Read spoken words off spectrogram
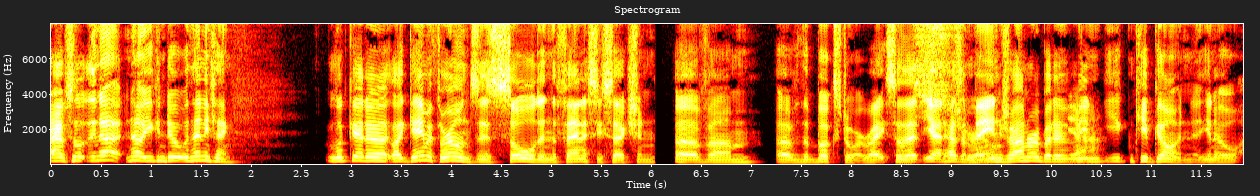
Absolutely not. No, you can do it with anything. Look at uh like Game of Thrones is sold in the fantasy section of um of the bookstore, right? So That's that yeah, it has a main genre, but I Yeah. mean you can keep going. You know,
